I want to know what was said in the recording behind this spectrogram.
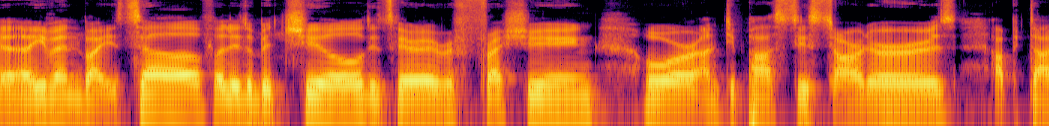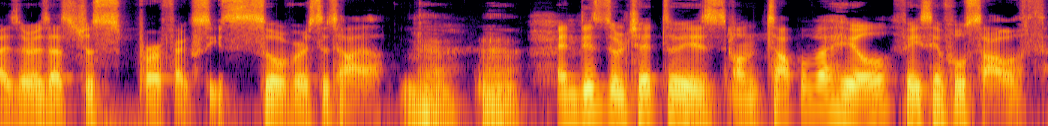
Uh, even by itself, a little bit chilled, it's very refreshing. Or antipasti starters, appetizers, that's just perfect. It's so versatile. Yeah, yeah. And this Dolcetto is on top of a hill facing full south.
